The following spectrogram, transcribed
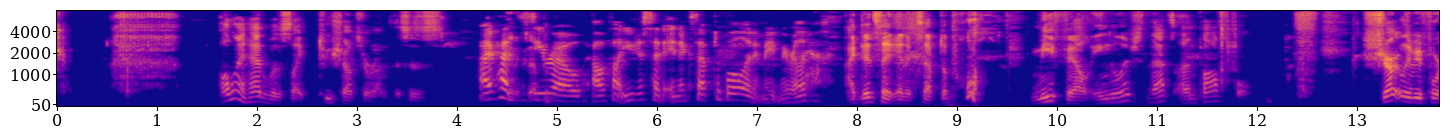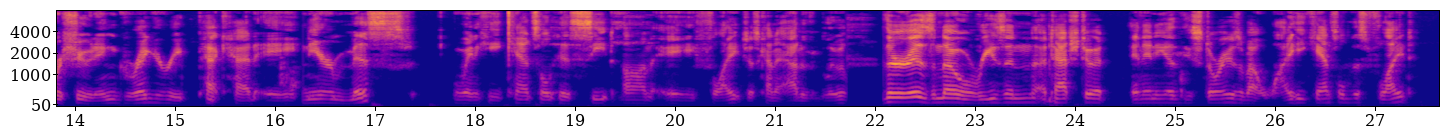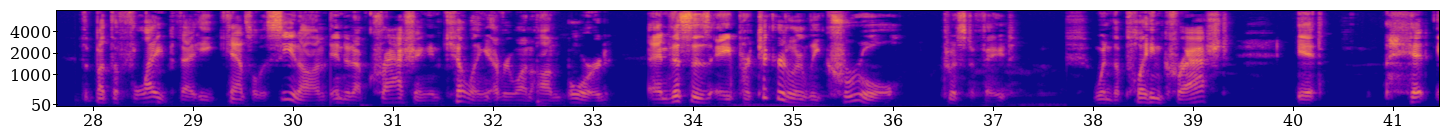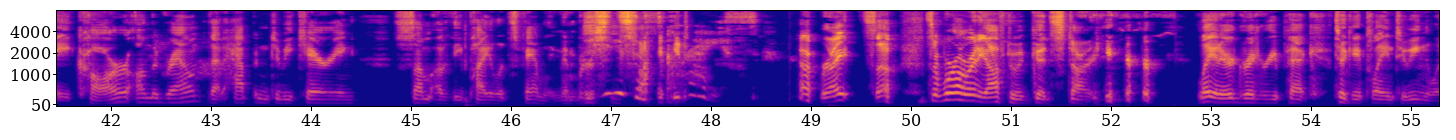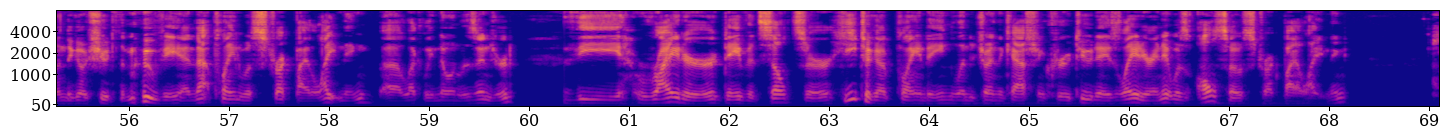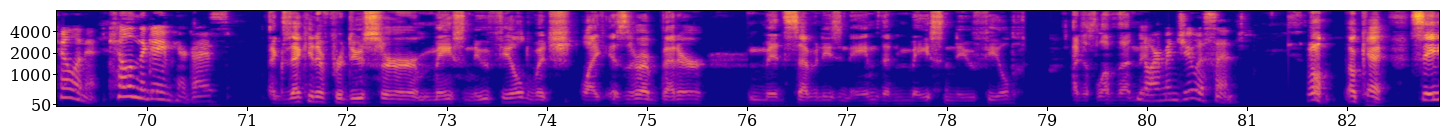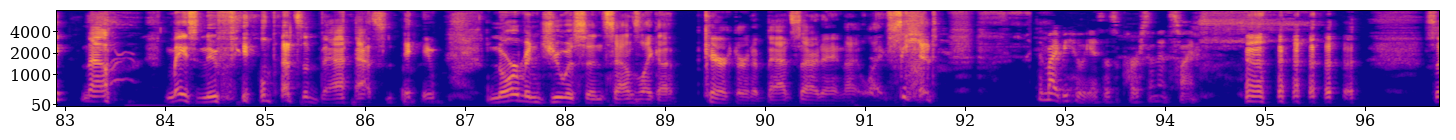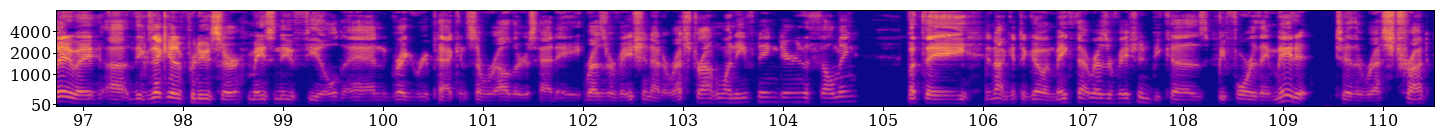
All I had was like two shots rum. This is. I've had zero alcohol. You just said unacceptable, and it made me really happy. I did say unacceptable. Me fail English? That's impossible. Shortly before shooting, Gregory Peck had a near miss when he canceled his seat on a flight, just kind of out of the blue. There is no reason attached to it in any of these stories about why he canceled this flight. But the flight that he canceled his seat on ended up crashing and killing everyone on board. And this is a particularly cruel twist of fate. When the plane crashed, it hit a car on the ground that happened to be carrying some of the pilot's family members Jesus inside. Christ! right? So, so we're already off to a good start here. Later, Gregory Peck took a plane to England to go shoot the movie, and that plane was struck by lightning. Uh, luckily, no one was injured. The writer, David Seltzer, he took a plane to England to join the cast and crew two days later, and it was also struck by lightning. Killing it, killing the game here, guys. Executive producer Mace Neufeld, which, like, is there a better mid 70s name than Mace Neufeld. I just love that name. Norman Jewison. Oh, okay. See, now, Mace Neufeld, that's a badass name. Norman Jewison sounds like a character in a bad Saturday Night Live skit. It might be who he is as a person. It's fine. So anyway, uh, the executive producer, Mason Neufeld, and Gregory Peck and several others had a reservation at a restaurant one evening during the filming. But they did not get to go and make that reservation because before they made it to the restaurant,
